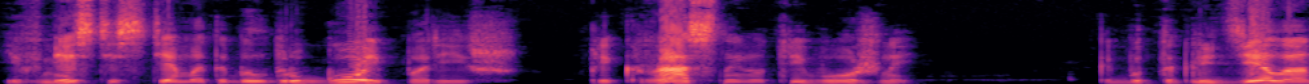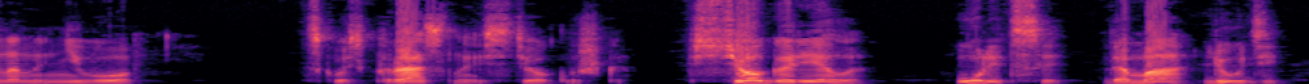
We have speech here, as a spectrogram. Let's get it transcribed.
И вместе с тем это был другой Париж, прекрасный, но тревожный. Как будто глядела она на него сквозь красное стеклышко. Все горело. Улицы, дома, люди —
